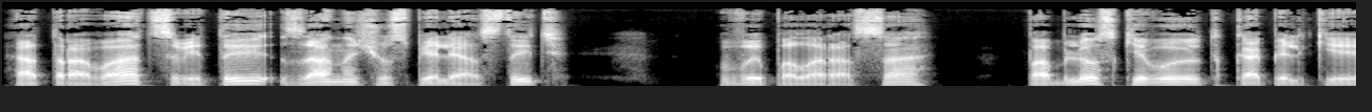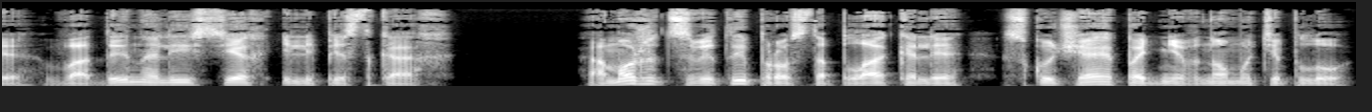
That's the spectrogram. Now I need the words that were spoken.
а трава, цветы за ночь успели остыть, выпала роса, поблескивают капельки воды на листьях и лепестках. А может, цветы просто плакали, скучая по дневному теплу.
